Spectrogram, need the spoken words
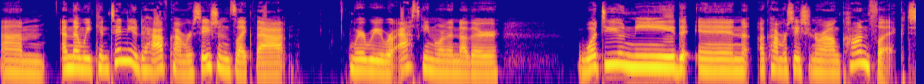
Um, and then we continued to have conversations like that where we were asking one another what do you need in a conversation around conflict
